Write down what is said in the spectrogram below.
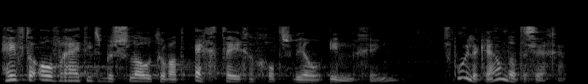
Heeft de overheid iets besloten wat echt tegen Gods wil inging? Het is moeilijk hè, om dat te zeggen.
